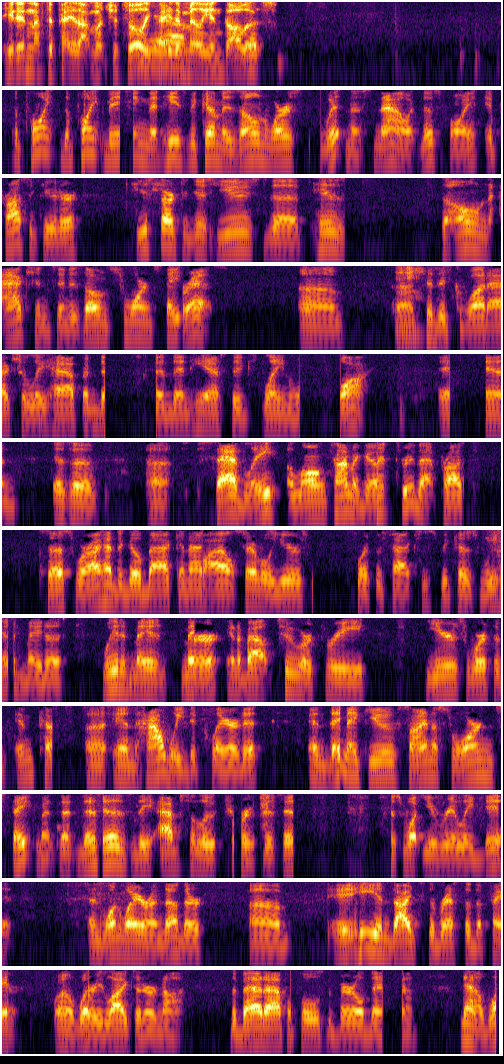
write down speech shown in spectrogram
He didn't have to pay that much at all. He yeah, paid a million dollars. The point, the point being that he's become his own worst witness now. At this point, a prosecutor, you start to just use the his own actions in his own sworn state arrest um, uh, to the, what actually happened, and then he has to explain why. And, and as a uh, sadly, a long time ago, went through that process where I had to go back and file several years worth of taxes because we had made a we had made a in about two or three years worth of income uh, in how we declared it and they make you sign a sworn statement that this is the absolute truth. This is, is what you really did. And one way or another, um, he indicts the rest of the family, well, whether he likes it or not. The bad apple pulls the barrel down. Now, what,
